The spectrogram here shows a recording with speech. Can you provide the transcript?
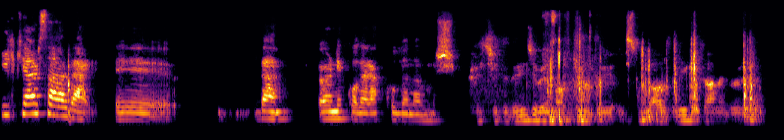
İlker Sarver'den örnek olarak kullanılmış. Peçete deyince benim aklıma bir ismi lazım değil bir tane böyle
